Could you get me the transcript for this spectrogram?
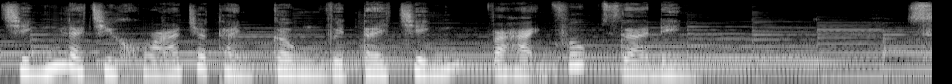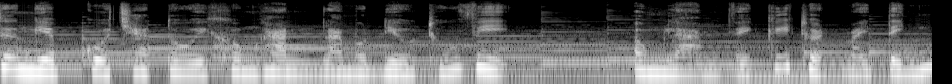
chính là chìa khóa cho thành công về tài chính và hạnh phúc gia đình. Sự nghiệp của cha tôi không hẳn là một điều thú vị. Ông làm về kỹ thuật máy tính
